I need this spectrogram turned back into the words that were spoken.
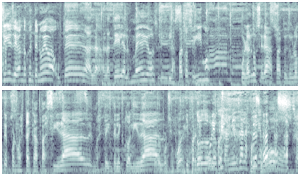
sigue llegando gente nueva, ustedes, a la, a la tele, a los medios, y las patos seguimos. Por algo será, Pato, yo creo que por nuestra capacidad, nuestra intelectualidad. Pero por supuesto. Y porque el todo lo público que- también ya las quiere mucho.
